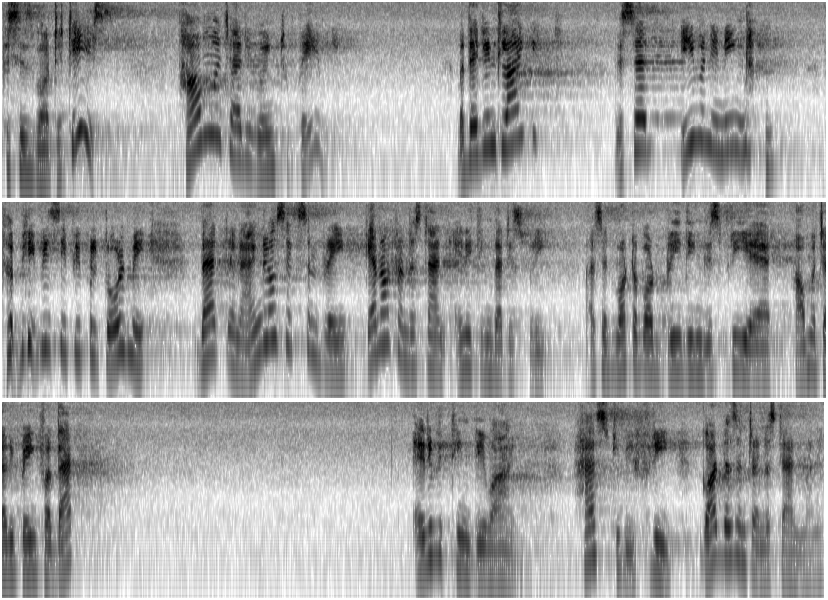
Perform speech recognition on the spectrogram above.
This is what it is. How much are you going to pay me? But they didn't like it. They said, even in England, the BBC people told me that an Anglo Saxon brain cannot understand anything that is free. I said, What about breathing this free air? How much are you paying for that? Everything divine has to be free. God doesn't understand money.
